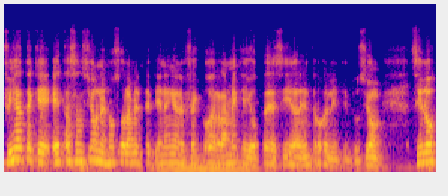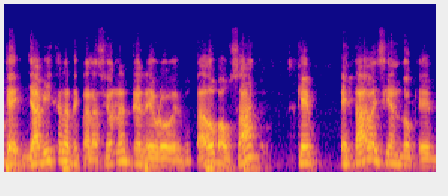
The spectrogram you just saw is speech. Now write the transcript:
Fíjate que estas sanciones no solamente tienen el efecto de rame que yo te decía dentro de la institución, sino que ya viste las declaraciones del eurodiputado Bausá, que estaba diciendo que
